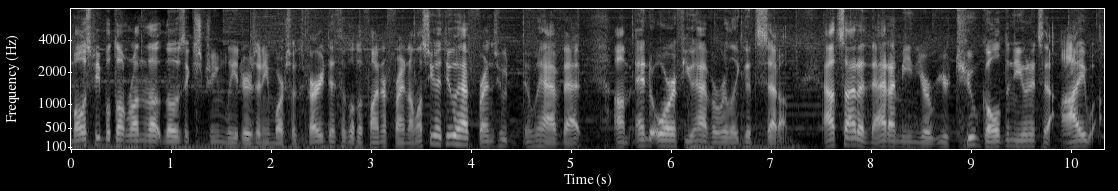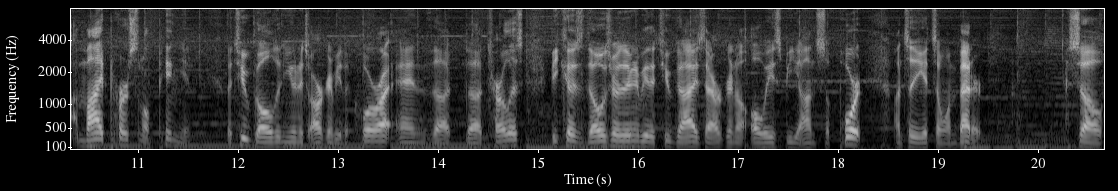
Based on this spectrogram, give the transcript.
most people don't run the, those extreme leaders anymore, so it's very difficult to find a friend unless you do have friends who, who have that, um, and or if you have a really good setup. Outside of that, I mean, your your two golden units that I, my personal opinion, the two golden units are going to be the Korra and the the Turles because those are going to be the two guys that are going to always be on support until you get someone better. So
